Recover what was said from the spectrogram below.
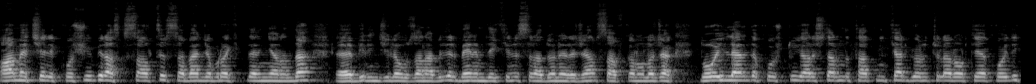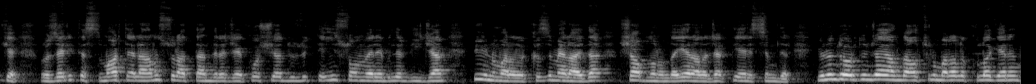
Ahmet Çelik koşuyu biraz kısaltırsa bence bu rakiplerin yanında e, birinciyle uzanabilir. Benim de ikinci sıra önereceğim safkan olacak. Doğu illerinde koştuğu yarışlarında tatminkar görüntüler ortaya koydu ki özellikle Smart Ela'nın süratlendireceği koşuya düzlükte iyi son verebilir diyeceğim. Bir numaralı Kızım Elay'da şablonunda yer alacak diğer isimdir. Günün dördüncü ayağında 6 numaralı Kulager'in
